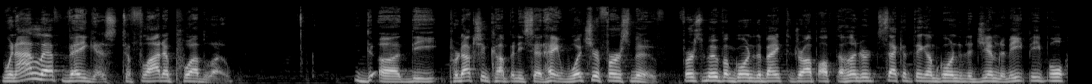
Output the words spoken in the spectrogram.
When I left Vegas to fly to Pueblo, uh, the production company said, "Hey, what's your first move?" First move, I'm going to the bank to drop off the hundred. Second thing, I'm going to the gym to meet people.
